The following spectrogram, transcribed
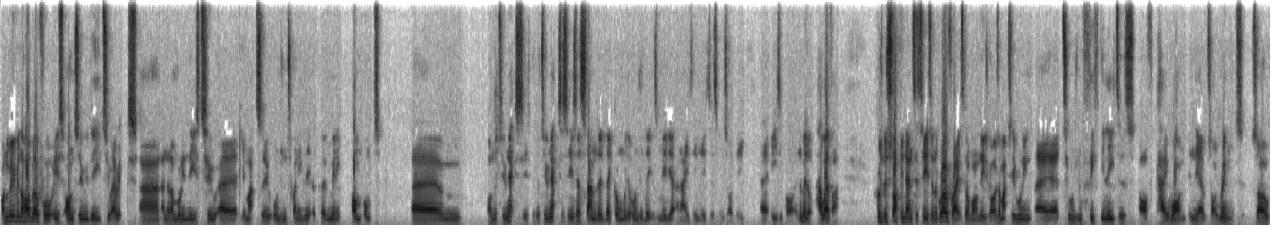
I'm moving the Hiblow 40s onto the two Erics, and, and then I'm running these two uh, Yamitsu 120 litre per minute pom pumps um, on the two Nexuses. Because the two Nexuses, as standard, they come with 100 litres of media and 18 litres inside the uh, easy part in the middle. However, because the stocking densities and the growth rates that I want on these guys, I'm actually running uh, 250 litres of K1 in the outside rings. So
